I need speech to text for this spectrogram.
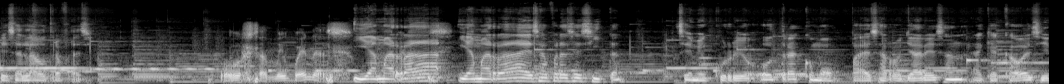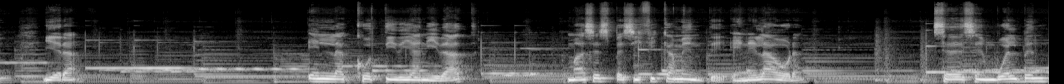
Esa es la otra frase. Oh, están muy buenas. Y amarrada, y amarrada a esa frasecita, se me ocurrió otra como para desarrollar esa que acabo de decir y era en la cotidianidad, más específicamente en el ahora, se desenvuelven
